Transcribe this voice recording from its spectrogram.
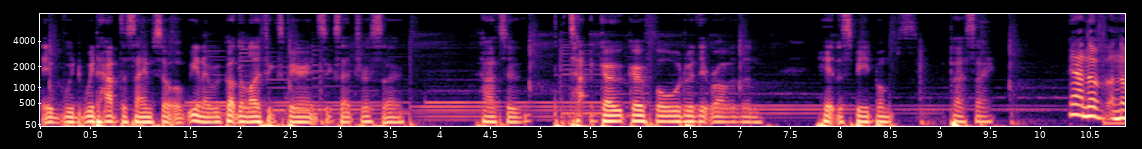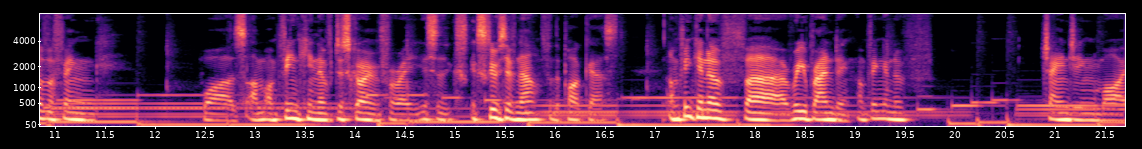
it would we'd have the same sort of, you know, we've got the life experience, etc. So how to ta- go go forward with it rather than hit the speed bumps per se. Yeah, another another thing was I'm I'm thinking of just going for a this is ex- exclusive now for the podcast. I'm thinking of uh, rebranding. I'm thinking of changing my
